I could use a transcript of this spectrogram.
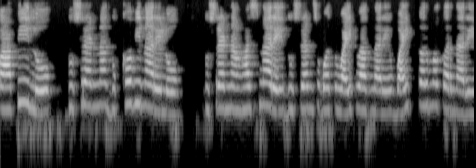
पापी लोक दुसऱ्यांना दुःखविणारे लोक दुसऱ्यांना हसणारे दुसऱ्यांसोबत वाईट वागणारे वाईट कर्म करणारे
